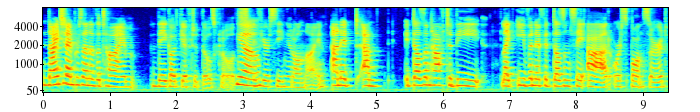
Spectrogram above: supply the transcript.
99% of the time they got gifted those clothes Yeah. if you're seeing it online. And it and it doesn't have to be like even if it doesn't say ad or sponsored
